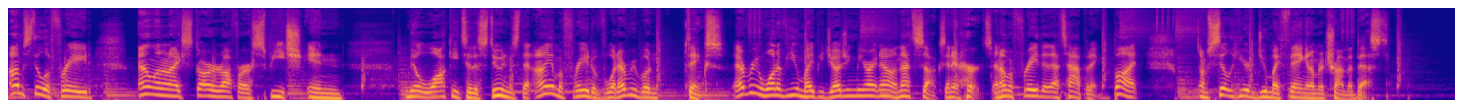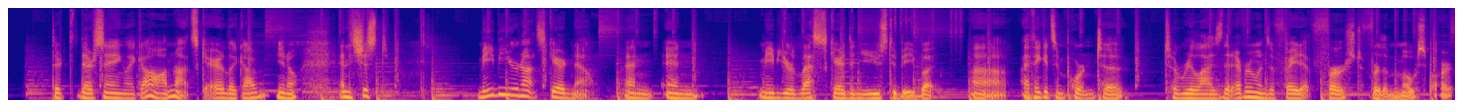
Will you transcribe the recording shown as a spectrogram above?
I'm still afraid. Alan and I started off our speech in Milwaukee to the students that I am afraid of what everyone thinks. Every one of you might be judging me right now, and that sucks and it hurts. And I'm afraid that that's happening. But I'm still here to do my thing and I'm going to try my best. They're they're saying like, "Oh, I'm not scared." Like I'm, you know, and it's just maybe you're not scared now, and and maybe you're less scared than you used to be. But uh, I think it's important to to realize that everyone's afraid at first for the most part.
